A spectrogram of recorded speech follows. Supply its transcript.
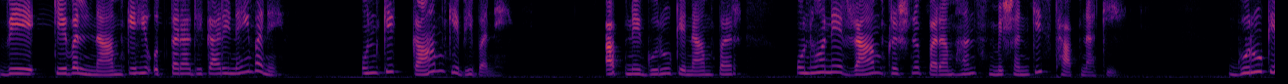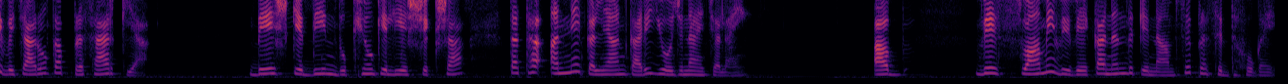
वे केवल नाम के ही उत्तराधिकारी नहीं बने, उनके काम के भी बने। अपने गुरु के नाम पर उन्होंने रामकृष्ण परमहंस मिशन की स्थापना की। गुरु के विचारों का प्रसार किया। देश के दीन दुखियों के लिए शिक्षा तथा अन्य कल्याणकारी योजनाएँ चलाईं। अब वे स्वामी विवेकानंद के नाम से प्रसिद्ध हो गए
